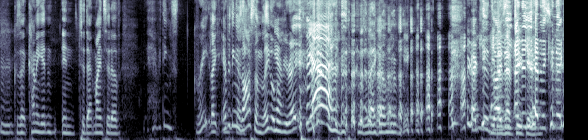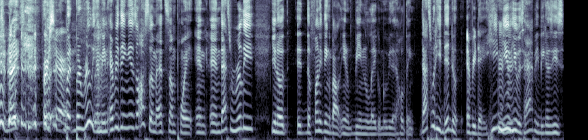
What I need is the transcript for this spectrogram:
Mm-hmm. because i kind of get in, into that mindset of everything's great like everything is awesome lego Yeah. movie right Yeah. Lego movie. i got kids He so I does knew, have I two knew you had the kids. connection right For So- sure. but but really i mean everything is awesome at some point and and that's really you know it, the funny thing about you know being the lego movie that whole thing that's what he did every day he knew he was happy because he's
